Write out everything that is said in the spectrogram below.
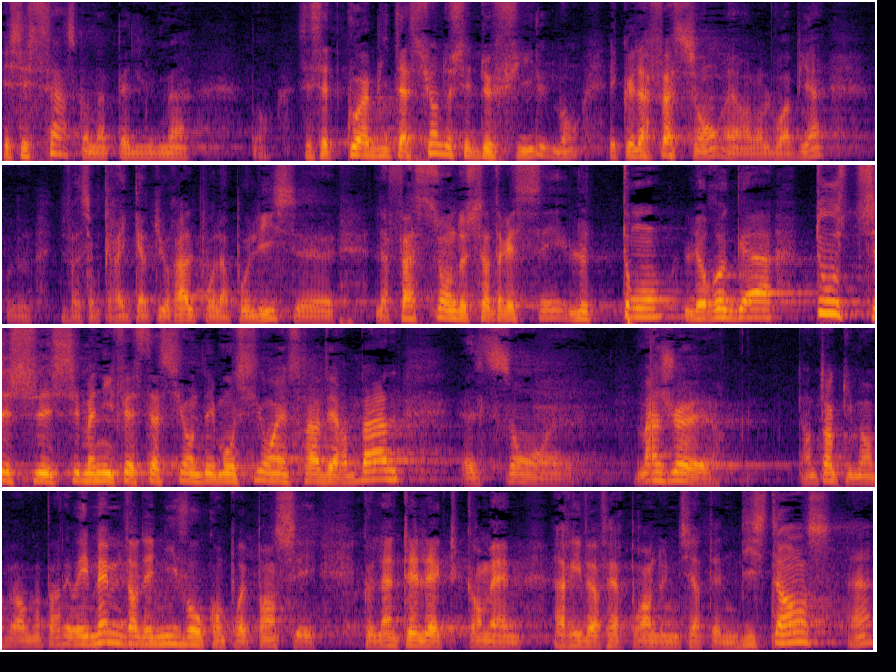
Et c'est ça ce qu'on appelle l'humain. Bon, c'est cette cohabitation de ces deux fils, bon, et que la façon, alors on le voit bien, euh, de façon caricaturale pour la police, euh, la façon de s'adresser, le ton, le regard, toutes ces, ces, manifestations d'émotions infraverbales, elles sont euh, majeures T'entends qu'il m'en parler Oui, même dans des niveaux qu'on pourrait penser que l'intellect, quand même, arrive à faire prendre une certaine distance, hein,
